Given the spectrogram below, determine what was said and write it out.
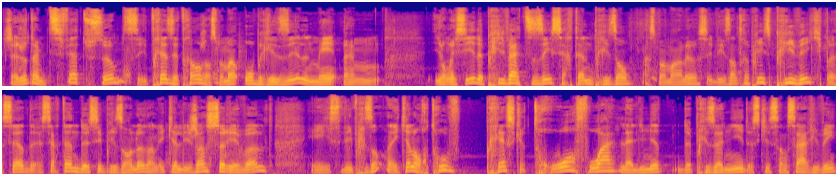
J'ajoute un petit fait à tout ça. C'est très étrange en ce moment au Brésil, mais euh, ils ont essayé de privatiser certaines prisons à ce moment-là. C'est des entreprises privées qui possèdent certaines de ces prisons-là dans lesquelles les gens se révoltent. Et c'est des prisons dans lesquelles on retrouve presque trois fois la limite de prisonniers de ce qui est censé arriver.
